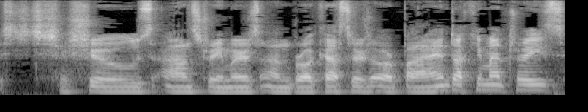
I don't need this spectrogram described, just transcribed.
shows and streamers and broadcasters are buying documentaries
